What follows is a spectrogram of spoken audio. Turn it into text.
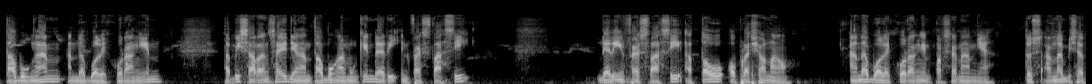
tabungan Anda boleh kurangin tapi saran saya jangan tabungan mungkin dari investasi dari investasi atau operasional. Anda boleh kurangin persenannya terus Anda bisa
